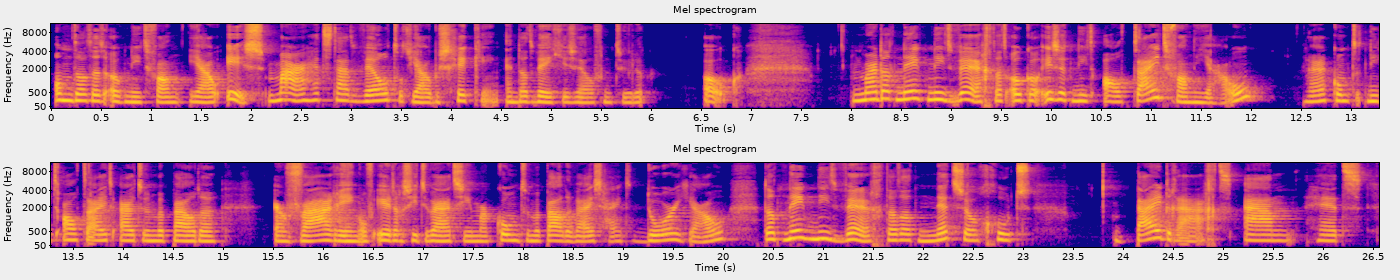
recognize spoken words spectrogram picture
omdat het ook niet van jou is. Maar het staat wel tot jouw beschikking. En dat weet je zelf natuurlijk ook. Maar dat neemt niet weg dat ook al is het niet altijd van jou, hè, komt het niet altijd uit een bepaalde ervaring of eerdere situatie, maar komt een bepaalde wijsheid door jou, dat neemt niet weg dat dat net zo goed bijdraagt aan het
